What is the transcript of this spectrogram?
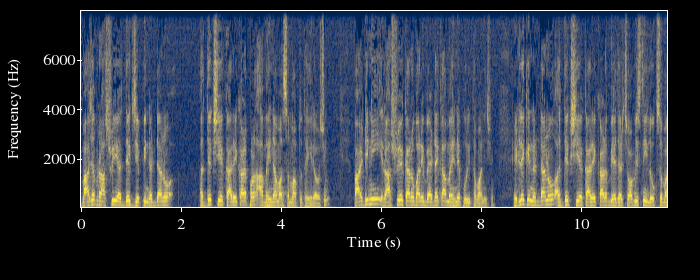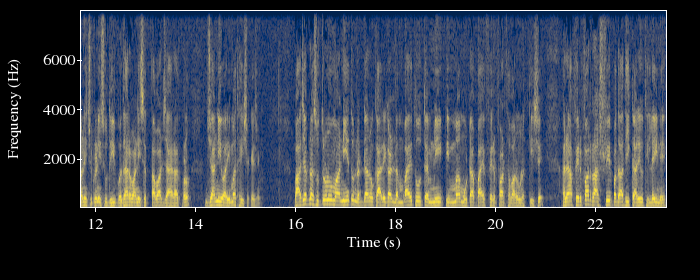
ભાજપ રાષ્ટ્રીય અધ્યક્ષ જેપી નડ્ડાનો અધ્યક્ષીય કાર્યકાળ પણ આ મહિનામાં સમાપ્ત થઈ રહ્યો છે. પાર્ટીની રાષ્ટ્રીય કારોબારી બેઠક આ મહિને પૂરી થવાની છે. એટલે કે નડ્ડાનો અધ્યક્ષીય કાર્યકાળ બે હજાર ચોવીસની લોકસભાની ચૂંટણી સુધી વધારવાની સત્તાવાર જાહેરાત પણ જાન્યુઆરીમાં થઈ શકે છે. ભાજપના સૂત્રોનું માનીએ તો નડ્ડાનો કાર્યકાળ લંબાય તો તેમની ટીમમાં મોટા પાયે ફેરફાર થવાનું નક્કી છે અને આ ફેરફાર રાષ્ટ્રીય પદાધિકારીઓથી લઈને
